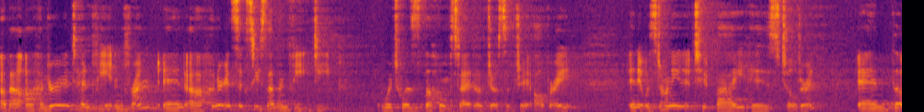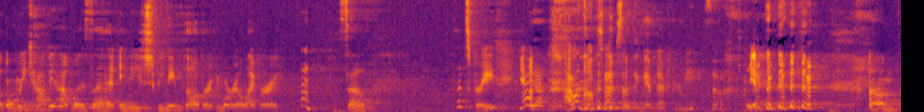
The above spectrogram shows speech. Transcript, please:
about 110 feet in front and 167 feet deep, which was the homestead of Joseph J. Albright. And it was donated to, by his children. And the only caveat was that it needed to be named the Albright Memorial Library. Hmm. So that's great. Yeah, yeah. I would love to have something named after me. So yeah. um,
